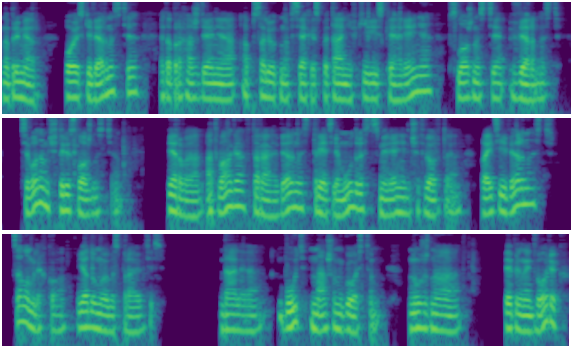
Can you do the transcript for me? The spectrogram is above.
Например, Поиски верности – это прохождение абсолютно всех испытаний в кирийской арене в сложности «Верность». Всего там четыре сложности. Первая – отвага, вторая – верность, третья – мудрость, смирение, четвертая. Пройти верность в целом легко, я думаю, вы справитесь. Далее, будь нашим гостем. Нужно пепельный дворик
